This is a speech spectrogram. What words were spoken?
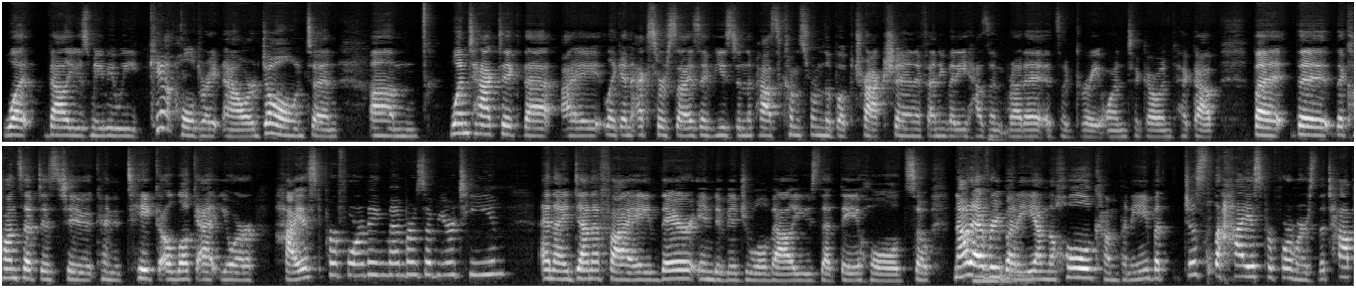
what values maybe we can't hold right now or don't. And um, one tactic that I like an exercise I've used in the past comes from the book Traction. If anybody hasn't read it, it's a great one to go and pick up. But the the concept is to kind of take a look at your highest performing members of your team and identify their individual values that they hold. So, not everybody mm-hmm. on the whole company, but just the highest performers, the top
